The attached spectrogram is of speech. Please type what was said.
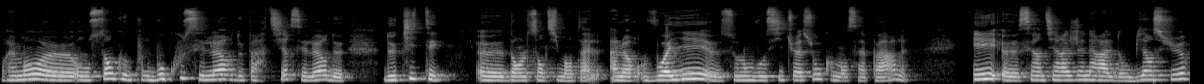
vraiment, euh, on sent que pour beaucoup, c'est l'heure de partir, c'est l'heure de, de quitter euh, dans le sentimental. Alors, voyez selon vos situations comment ça parle. Et c'est un tirage général. Donc, bien sûr,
